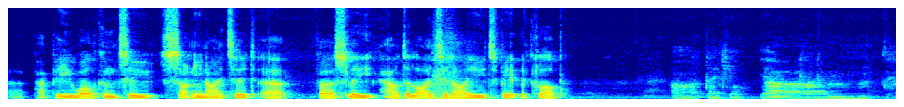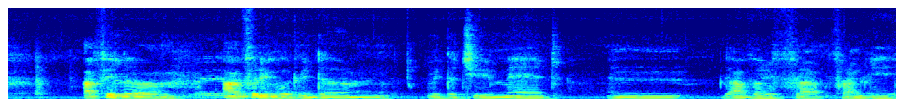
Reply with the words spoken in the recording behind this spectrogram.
Uh, Pape, welcome to Sutton United. Uh, firstly, how delighted are you to be at the club? Uh, thank you. Yeah, um, I feel um, I'm feeling good with um, with the teammate, and they are very fr- friendly.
